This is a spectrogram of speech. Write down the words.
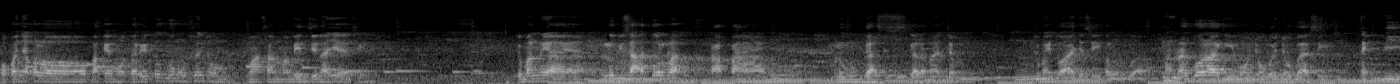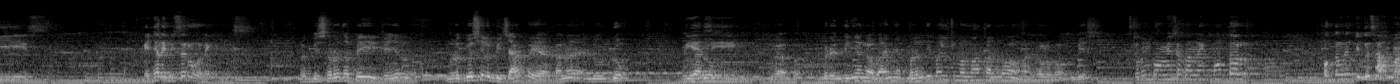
Pokoknya kalau pakai motor itu gua musuhin cuma sama bensin aja sih. Cuman ya, ya lu bisa atur lah kapan lu gas segala macem. Hmm. cuma itu aja sih kalau gua. Karena gua lagi mau nyoba-nyoba sih naik bis. Kayaknya lebih seru naik bis. Lebih seru tapi kayaknya menurut gue sih lebih capek ya karena duduk. Iya duduk, sih. nggak berhentinya nggak banyak. Berhenti paling cuma makan doang kan kalau bis. Cuman kalau misalkan naik motor pegelnya juga sama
